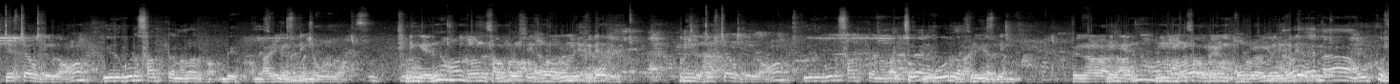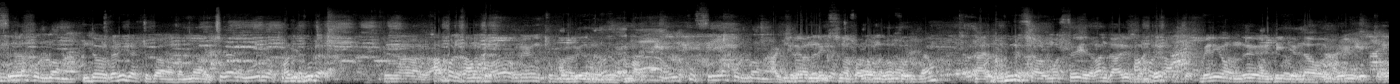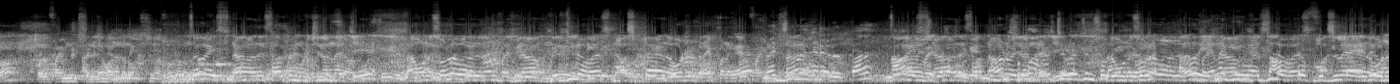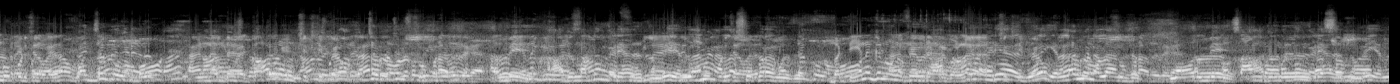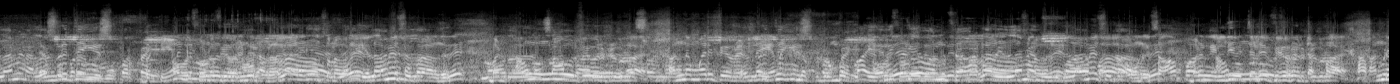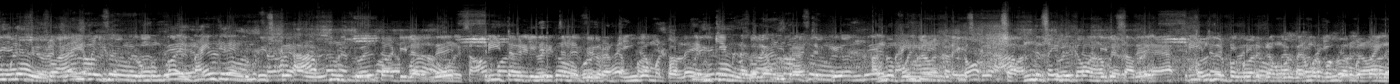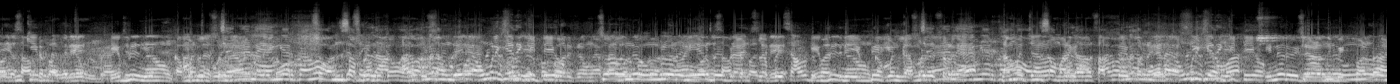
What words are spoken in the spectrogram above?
டேஸ்ட்டாக ஊற்றிருக்கோம் இது கூட சாப்பிட்டா நல்லா இருக்கும் அப்படியே நீங்கள் என்ன கலந்து சாப்பிடலாம். ரூலே கிடையாது. புரிஞ்சுதா டேஸ்ட்டாக ஊற்றிருக்கோம் இது கூட சாப்பிட்டா நல்லா ஆக்சுவலாக எனக்கு ஊருக்கா ஏன்னா உப்பு ஃபுல்லாக போட்டுருவாங்க. இந்த ஒரு கடி கடிச்சுப்பாங்க செம்மையாக ஆக்சுவலாக ஊருக்கா அது கூட. சாப்பாடு சாப்பிடுவோம் உப்பு ஃபுல்லாக போட்டுருவாங்க வந்து நான் சொல்ல வந்ததான் சொல்லிட்டேன் நான் முடிச்சு ஆல்மோஸ்ட் இதெல்லாம் காலி பண்ணிட்டு வெளியே வந்து டீட்டெயிலாக ஒரு ரிவ்யூ கொடுத்துருவோம். ஒரு ஃபைவ் மினிட்ஸ் எடுத்து வந்துடும் ஸோ கைஸ் நாங்கள் வந்து சாப்பிட்டு முடிச்சுட்டு வந்தாச்சு. நான் ஒன்று சொல்ல வரது என்னன்னு பார்த்தீங்கன்னா வெஜ் லவர்ஸ் மஸ்ட்டாக இந்த ஹோட்டல் ட்ரை பண்ணுங்க. கிடையாதுப்பா நான்வெஜ் நான் ஒன்று சொல்ல சொல்லுவீங்க அதாவது எனக்கு இங்கே சாப்பிட்ட ஃபுட்டில் எது ரொம்ப பிடிச்சிருக்கு ஏன்னா வெஜ் குழம்போ அண்ட் அந்த காளான் சிக்ஸ்டி ஃபைவ் வேற லெவலில் சூப்பராக இருந்துங்க தம்பி அது மட்டும் கிடையாது. தம்பி எல்லாமே நல்லா சூப்பரா இருந்தது. பட் எனக்குன்னு ஒன்று ஃபேவரட் இருக்கும்ல? கிடையாது. எல்லாமே நல்லா இருந்தது. மோர் சாம்பார் ரசம் எல்லாமே நல்லா எவ்ரிதிங் இஸ் பர்ஃபெக்ட் எனக்கு சொல்றது வந்து நான் நல்லா இருக்கணும்னு சொல்ல வரேன் எல்லாமே சூப்பரா இருந்தது. பட் அவங்கவுங்களுக்கு ஒரு ஃபேவரட் இருக்குல்ல அந்த மாதிரி ஃபேவரட்ல எனக்கு இந்த ரொம்ப எனக்கே வந்து favorite எல்லாமே எல்லாமே இருந்தது. எல்லாமே சூப்பரா உங்களுக்கு சாப்பாடுன்னு எழுதி வச்சாலே ஃபேவரட் இருக்குல்ல அந்த மாதிரி. And also உங்களுக்கு வந்து 99 ருபீஸ்க்கு ஆஃப்டர்நூன் 12:30 ல இருந்து 3:30 வரைக்கும் அவங்க கொடுக்குறாங்க இங்க மட்டும் இல்ல எம்கே நகர்ல ஒரு பிரான்ச் இருக்கு அங்க போனீங்கனாலும் கிடைக்கும் சோ அந்த சைடு இருக்கவங்க அங்க போய் சாப்பிடுங்க. கொளுத்தூர் பக்கம் இருக்கிறவங்க பெரம்பூர் பக்கம் இருக்கிறவங்க இங்க வந்து சாப்பிட்டு பார்த்துட்டு எப்படி இருந்தது கமெண்ட்ல சொல்லுங்க எங்க இருக்காங்களோ So, வந்து area அவங்களுக்கு எது கிட்டயோ இருக்கிறவங்க, ஸோ வந்து உங்களோட நியர்பை பிரான்ச்ல போய் சாப்பிட்டு பார்த்துட்டு எப்படி இருக்குன்னு கமெண்ட்ல சொல்லுங்க. நம்ம சேனல் மறக்காம. சப்ஸ்கிரைப் பண்ணுங்க. நான் இன்னொரு வீடியோல வந்து மீட் பண்றோம்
